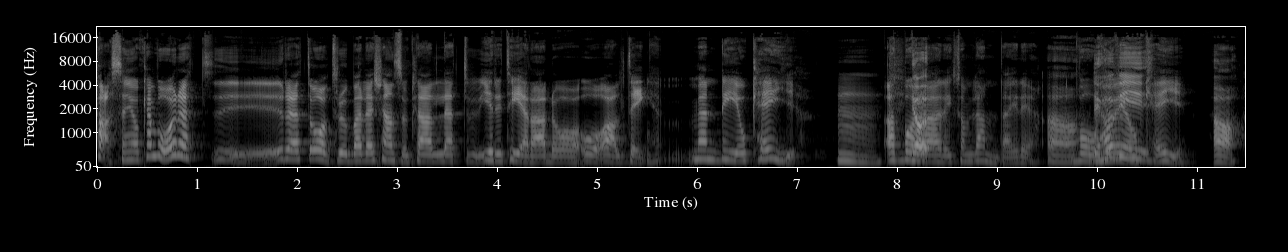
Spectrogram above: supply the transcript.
fasen jag kan vara rätt, eh, rätt avtrubbad, känslokall, lätt irriterad och, och allting. Men det är okej. mm. Att bara liksom landa i det. Ja, Vad det har jag är vi- okej. Ja,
